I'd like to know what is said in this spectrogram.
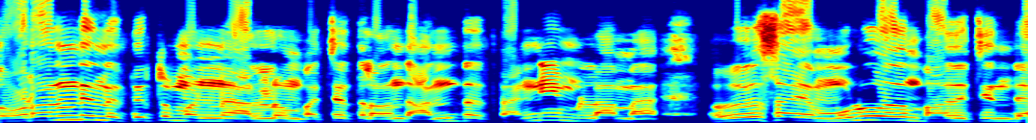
தொடர்ந்து இந்த திட்டு மண் அள்ளும் பட்சத்துல வந்து அந்த தண்ணியும் இல்லாம விவசாயம் முழுவதும் பாதிச்சு இந்த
